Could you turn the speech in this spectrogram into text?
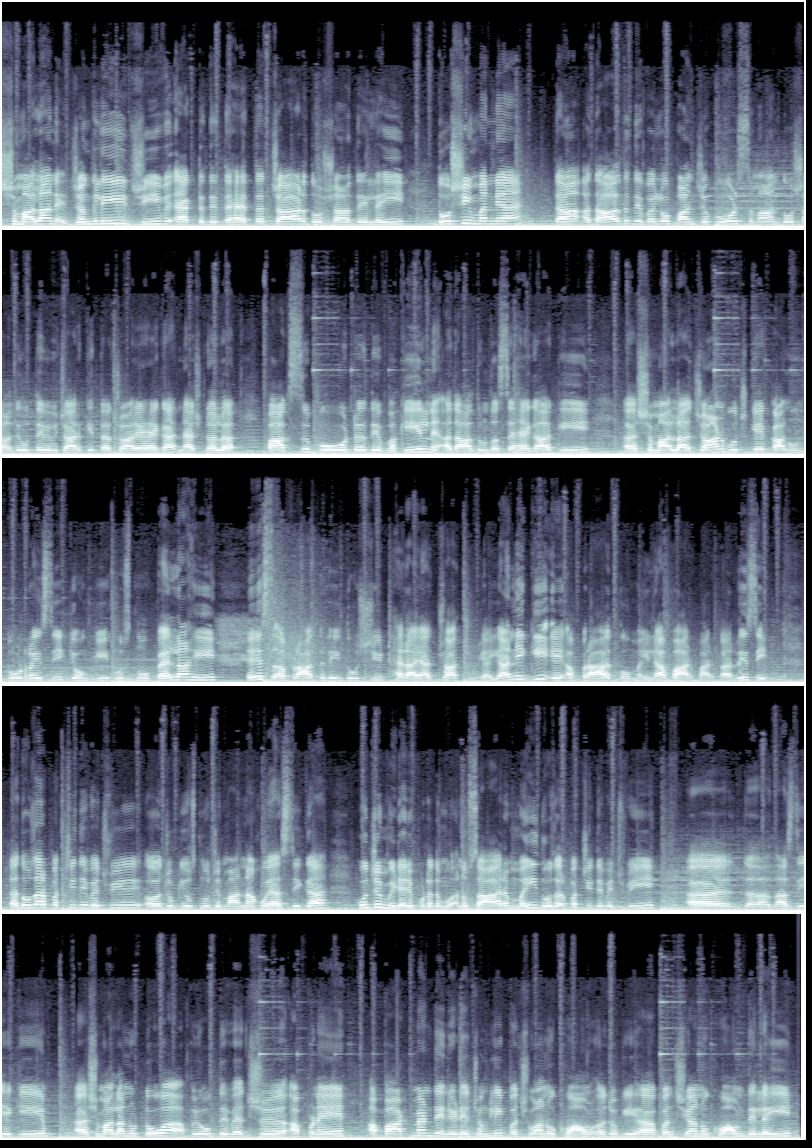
ਸ਼ਮਾਲਾ ਨੇ ਜੰਗਲੀ ਜੀਵ ਐਕਟ ਦੇ ਤਹਿਤ ਚਾਰ ਦੋਸ਼ਾਂ ਦੇ ਲਈ ਦੋਸ਼ੀ ਮੰਨਿਆ ਹੈ। ਤਾਂ ਅਦਾਲਤ ਦੇ ਵੱਲੋਂ ਪੰਜ ਹੋਰ ਸਮਾਨ ਦੋਸ਼ਾਂ ਦੇ ਉੱਤੇ ਵੀ ਵਿਚਾਰ ਕੀਤਾ ਜਾ ਰਿਹਾ ਹੈਗਾ। ਨੈਸ਼ਨਲ ਪਾਰਕਸ ਬੋਰਡ ਦੇ ਵਕੀਲ ਨੇ ਅਦਾਲਤ ਨੂੰ ਦੱਸਿਆ ਹੈਗਾ ਕਿ ਅ, ਸ਼ਮਾਲਾ ਜਾਣਬੁੱਝ ਕੇ ਕਾਨੂੰਨ ਤੋੜ ਰਹੀ ਸੀ ਕਿਉਂਕਿ ਉਸ ਨੂੰ ਪਹਿਲਾਂ ਹੀ ਇਸ ਅਪਰਾਧ ਦੇ ਲਈ ਦੋਸ਼ੀ ਠਹਿਰਾਇਆ ਜਾ ਚੁੱਕਿਆ। ਯਾਨੀ ਕਿ ਇਹ ਅਪਰਾਧ ਉਹ ਮਹਿਲਾ ਬਾਰ-ਬਾਰ ਕਰ ਰਹੀ ਸੀ। ਤਾਂ 2025 ਦੇ ਵਿੱਚ ਵੀ ਜੋ ਕਿ ਉਸ ਨੂੰ ਜੁਰਮਾਨਾ ਹੋਇਆ ਸੀਗਾ ਕੁਝ ਮੀਡੀਆ ਰਿਪੋਰਟਾਂ ਦੇ ਅਨੁਸਾਰ ਮਈ 2025 ਦੇ ਵਿੱਚ ਵੀ ਅ, ਦੱਸ ਦਈਏ ਕਿ ਅ, ਸ਼ਮਾਲਾ ਨੂੰ ਟੋਆ ਉਪਯੋਗ ਦੇ ਵਿੱਚ ਆਪਣੇ ਅਪਾਰਟਮੈਂਟ ਦੇ ਨੇੜੇ ਜੰਗਲੀ ਪਸ਼ੂਆਂ ਨੂੰ ਖਵਾਉਣ ਜੋ ਕਿ ਪੰਛੀਆਂ ਨੂੰ ਖਵਾਉਣ ਦੇ ਲਈ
